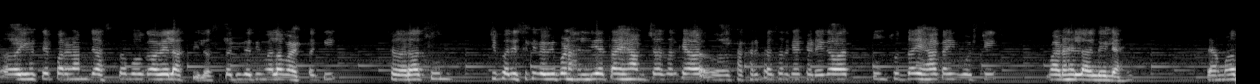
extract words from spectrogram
ह्याचे परिणाम जास्त भोगावे लागतील असं कधी कधी मला वाटतं की शहरातून ची परिस्थिती वेगळी पण हल्ली आता ह्या आमच्यासारख्या साखरप्यासारख्या खेडेगावातून सुद्धा ह्या काही गोष्टी वाढायला लागलेल्या आहेत. त्यामुळे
